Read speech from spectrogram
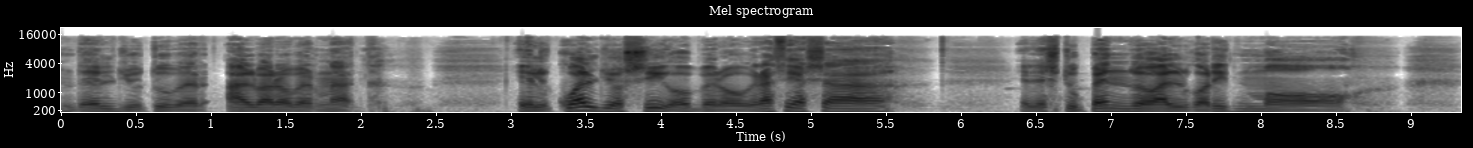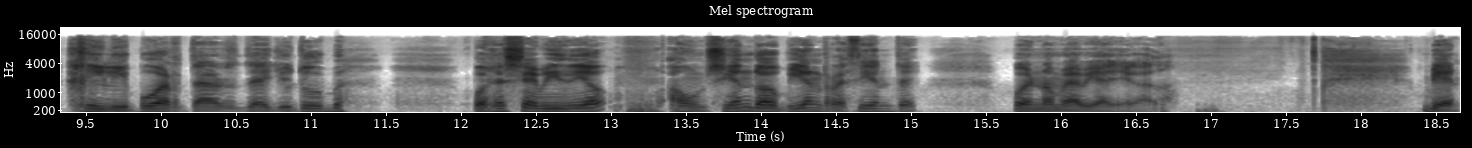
del youtuber Álvaro Bernat, el cual yo sigo, pero gracias a el estupendo algoritmo gilipuertas de YouTube, pues ese vídeo, aun siendo bien reciente, pues no me había llegado. Bien,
